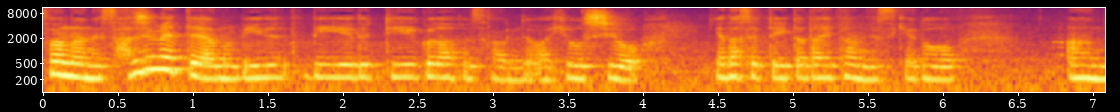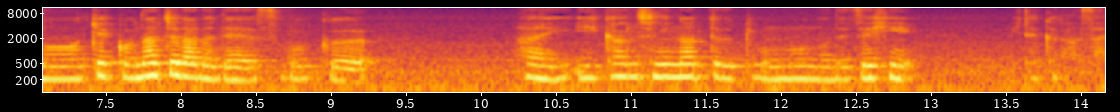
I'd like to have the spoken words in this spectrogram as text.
そうなんです。初めてあの BLT グラフさんでは表紙をやらせていただいたんですけどあの結構ナチュラルですごくはいいい感じになってると思うのでぜひ見てください。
